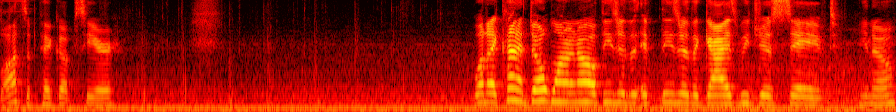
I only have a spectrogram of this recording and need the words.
Lots of pickups here. What I kind of don't want to know if these are the if these are the guys we just saved, you know?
